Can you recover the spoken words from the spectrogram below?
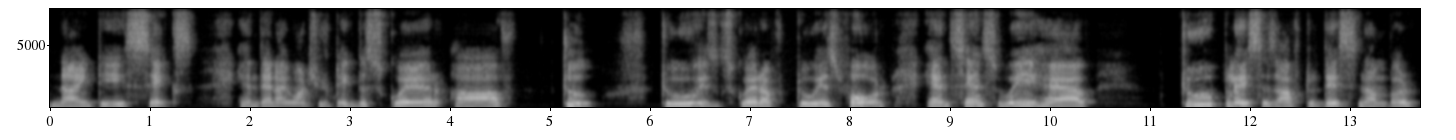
96. And then I want you to take the square of 2. 2 is square of 2 is 4. And since we have two places after this number,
